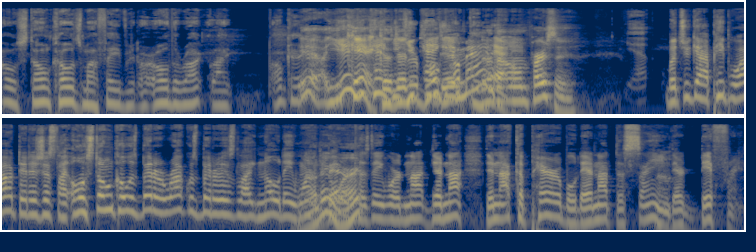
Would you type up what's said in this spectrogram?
"Oh, Stone Cold's my favorite" or "Oh, The Rock." Like, okay, Yeah, you Yeah, can't can't because they're, you can't they're, get mad they're their own person. Yep. But you got people out there that's just like, oh, Stone Cold was better, Rock was better. It's like, no, they weren't they better because they were not. They're not. They're not comparable. They're not the same. They're different.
